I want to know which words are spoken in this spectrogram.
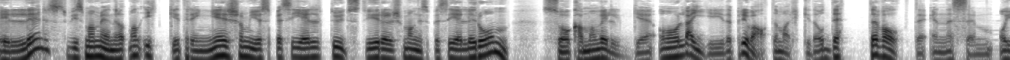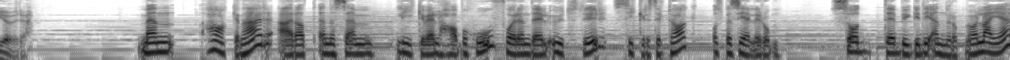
Eller hvis man mener at man ikke trenger så mye spesielt utstyr eller så mange spesielle rom, så kan man velge å leie i det private markedet, og dette valgte NSM å gjøre. Men haken her er at NSM likevel har behov for en del utstyr, sikkerhetstiltak og spesielle rom så det bygget de ender opp med å leie,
